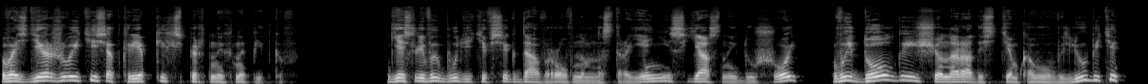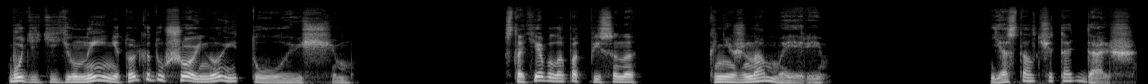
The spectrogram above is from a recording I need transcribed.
Воздерживайтесь от крепких спиртных напитков. Если вы будете всегда в ровном настроении, с ясной душой, вы долго еще на радость тем, кого вы любите, будете юны не только душой, но и туловищем. Статья была подписана «Княжна Мэри». Я стал читать дальше.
